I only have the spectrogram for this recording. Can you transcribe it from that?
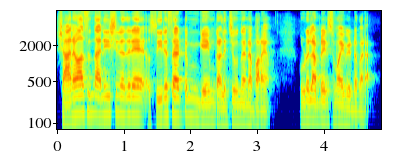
ഷാനവാസ് ഇന്ന് അനീഷിനെതിരെ സീരിയസ് ആയിട്ടും ഗെയിം കളിച്ചു എന്ന് തന്നെ പറയാം. കൂടുതൽ അപ്ഡേറ്റ്സുമായി വീണ്ടും വരാം.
